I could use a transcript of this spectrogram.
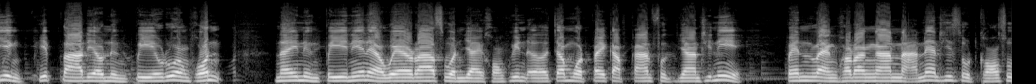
ยิ่งพริบตาเดียวหนึ่งปีร่วงพ้น ในหนึ่งปีนี้เนี่ยเวลาส่วนใหญ่ของควินเอ๋อจะหมดไปกับการฝึกยานที่นี่ เป็นแหล่งพลังงานหนาแน่นที่สุดของสุ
